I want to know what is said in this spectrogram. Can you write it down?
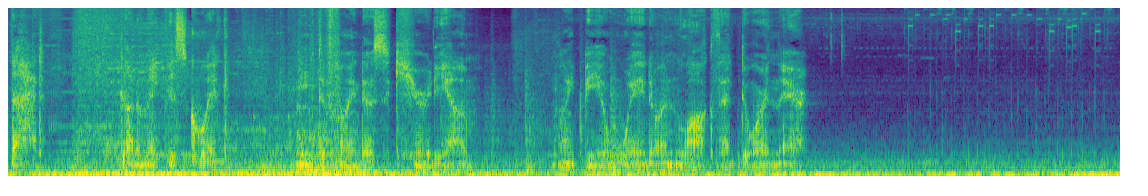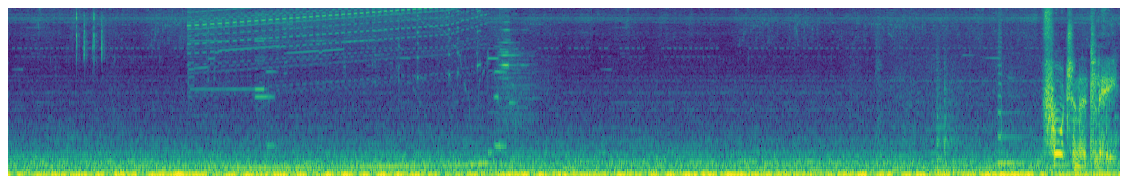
That? Gotta make this quick. Need to find a security hub. Might be a way to unlock that door in there. Fortunately,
